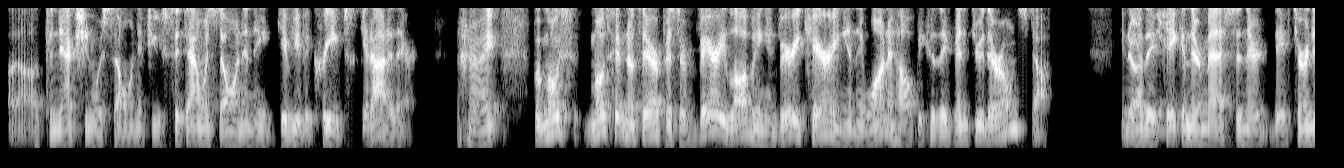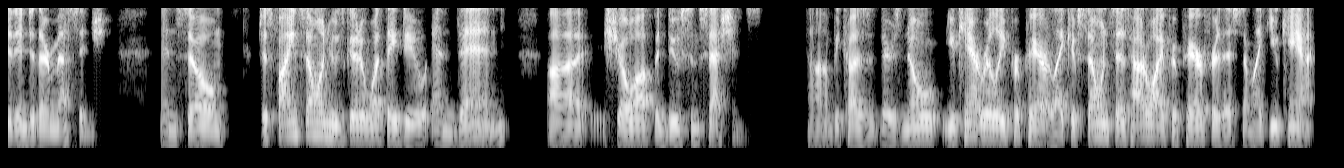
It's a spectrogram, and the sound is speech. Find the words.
a, connection with someone. If you sit down with someone and they give you the creeps get out of there right? But most most hypnotherapists are very loving and very caring and they want to help because they've been through their own stuff. You know yeah, they've yeah. taken their mess and they're they've turned it into their message. And so just find someone who's good at what they do and then uh, show up and do some sessions um, because there's no, you can't really prepare. Like if someone says, How do I prepare for this? I'm like, You can't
